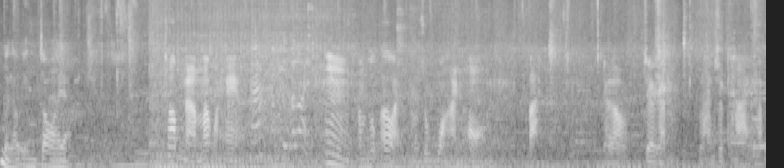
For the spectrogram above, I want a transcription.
เหมือนเราเอนจอยอะ ชอบน้ำมากกว่าแห้งถ้าน้ำซุปอร่อย อืมน้ำซุปอร่อยน้ำซุปหวานหอมไปเดี๋ยวเราเจอกันร้านสุดท้ายครับ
